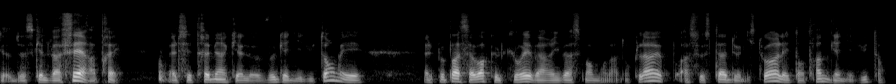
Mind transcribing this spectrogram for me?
de ce qu'elle va faire après. Elle sait très bien qu'elle veut gagner du temps, mais elle ne peut pas savoir que le curé va arriver à ce moment-là. Donc là, à ce stade de l'histoire, elle est en train de gagner du temps.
